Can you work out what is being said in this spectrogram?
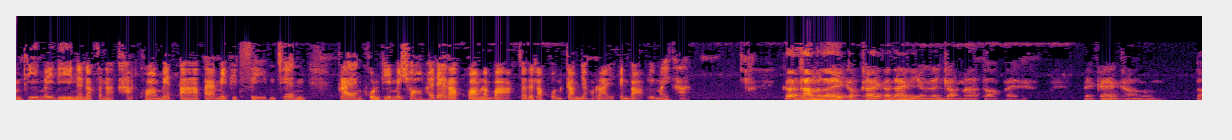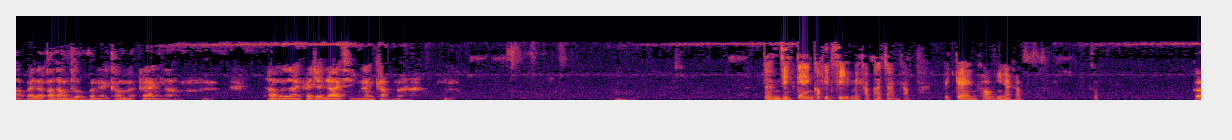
ำที่ไม่ดีในลักษณะขาดความเมตตาแต่ไม่ผิดศีล เช่น แกล้งคนที่ไม่ชอบให้ได้รับความลำบาก จะได้รับผลกรรมอย่างไรเป็นบาปหรือไม่คะ ก็ทำอะไรกับใครก็ได้อย่างนั้นกลับมาต่อไป ไปแกล้งเขาต่อไปเราก็ต้องถูกคนอื่นเข้ามาแกล้งเราทำอะไรก็จะได้สิ่งนั้นกลับมา แต่จริงๆแกล้งก็ผิดศีลไหมครับ อาจารย์ครับ ไปแกล้งเขาเนี่ยครับ ก็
